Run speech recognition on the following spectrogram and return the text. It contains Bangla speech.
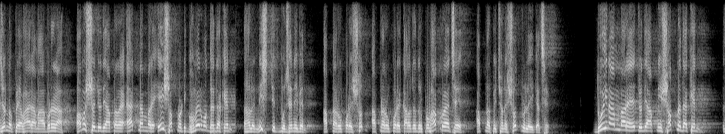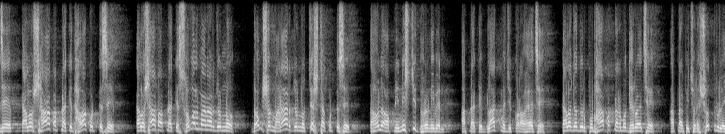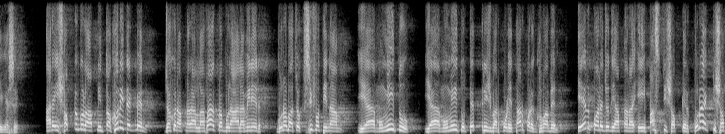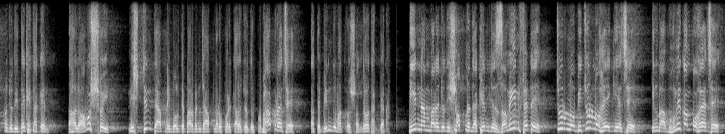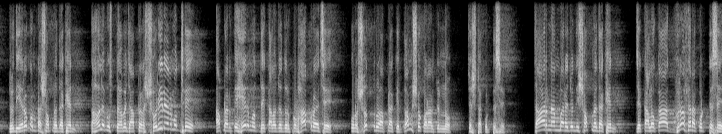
এজন্য প্রিয় ভাইরা, মা বোনেরা, অবশ্যই যদি আপনারা এক নম্বরে এই স্বপ্নটি ঘুমের মধ্যে দেখেন, তাহলে নিশ্চিত বুঝে নেবেন আপনার উপরে আপনার উপরে কালো জাদুর প্রভাব রয়েছে, আপনার পিছনে শত্রু লেগে গেছে। দুই নাম্বারে যদি আপনি স্বপ্ন দেখেন যে কালো সাপ আপনাকে ধাওয়া করতেছে, কালো সাপ আপনাকে সবল মারার জন্য, দংশন মানার জন্য চেষ্টা করতেছে, তাহলে আপনি নিশ্চিত ধরে নেবেন আপনাকে ব্ল্যাক ম্যাজিক করা হয়েছে। কালো জাদুর প্রভাব আপনার মধ্যে রয়েছে, আপনার পিছনে শত্রু লেগে গেছে। আর এই স্বপ্নগুলো আপনি তখনই দেখবেন যখন আপনারা আল্লাহ পাক রব্বুল আলমিনের গুণবাচক সিফতি নাম, ইয়া মুমিতু ইয়া মুমিতু তেত্রিশ বার পড়ে তারপরে ঘুমাবেন। এরপরে যদি আপনারা এই পাঁচটি স্বপ্নের কোনো একটি স্বপ্ন যদি দেখে থাকেন, তাহলে অবশ্যই নিশ্চিন্তে আপনি বলতে পারবেন যে আপনার উপরে কালো জাদুর প্রভাব রয়েছে, তাতে বিন্দু মাত্র সন্দেহ থাকবে না। তিন নাম্বারে যদি স্বপ্ন দেখেন যে জমিন ফেটে চূর্ণ বিচূর্ণ হয়ে গিয়েছে কিংবা ভূমিকম্প হয়েছে, যদি এরকমটা স্বপ্ন দেখেন তাহলে বুঝতে হবে যে আপনার শরীরের মধ্যে, আপনার দেহের মধ্যে কালো জাদুর প্রভাব রয়েছে। কোনো শত্রু আপনাকে ধ্বংস করার জন্য চেষ্টা করতেছে। চার নাম্বারে যদি স্বপ্ন দেখেন যে কালো কাক ঘোরাফেরা করতেছে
